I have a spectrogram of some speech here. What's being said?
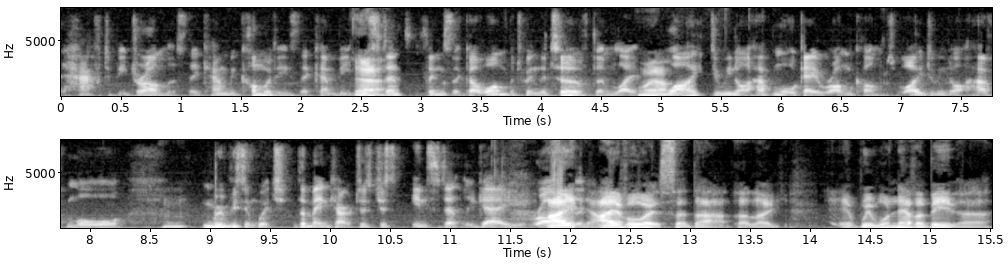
have to be dramas. They can be comedies. They can be Yeah. incidental things that go on between the two of them. Like, Well, yeah. why do we not have more gay rom coms? Why do we not have more Hmm. movies in which the main character is just incidentally gay rather I than I have always said that that like it, we will never be there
